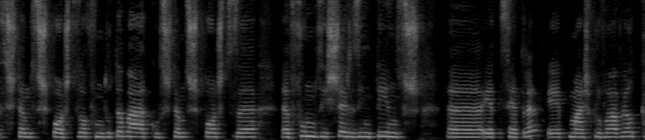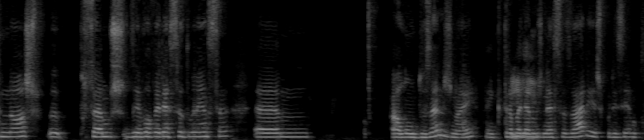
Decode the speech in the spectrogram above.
se estamos expostos ao fumo do tabaco, se estamos expostos a, a fumos e cheiros intensos, etc., é mais provável que nós eh, possamos desenvolver essa doença ao longo dos anos, não é? Em que trabalhamos e, nessas áreas, por exemplo.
